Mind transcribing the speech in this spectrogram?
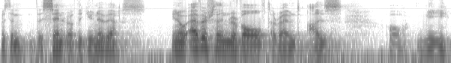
was the, the center of the universe. You know, everything revolved around us or me.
